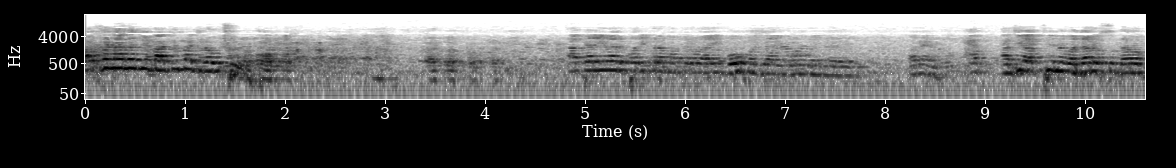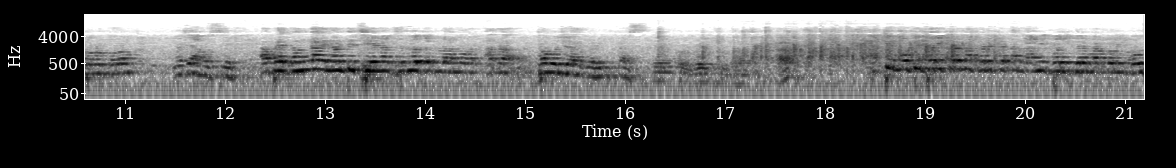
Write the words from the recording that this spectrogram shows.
અખણાનંદની બાજુમાં જ રહું છું આ પહેલી વાર પરિક્રમા કરવા આવી બહુ મજા આવી બહુ મજા આવી. અને આજે આજથી ને વધારે સુધારો કરો કરો મજા આવશે. આપણે ગંગા નદી છે એના જેટલો જેટલો આનો આગળ થવો જોઈએ આગળ વિકાસ. આટલી મોટી પરિક્રમા કરી કરતા નાની પરિક્રમા કરવી બહુ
